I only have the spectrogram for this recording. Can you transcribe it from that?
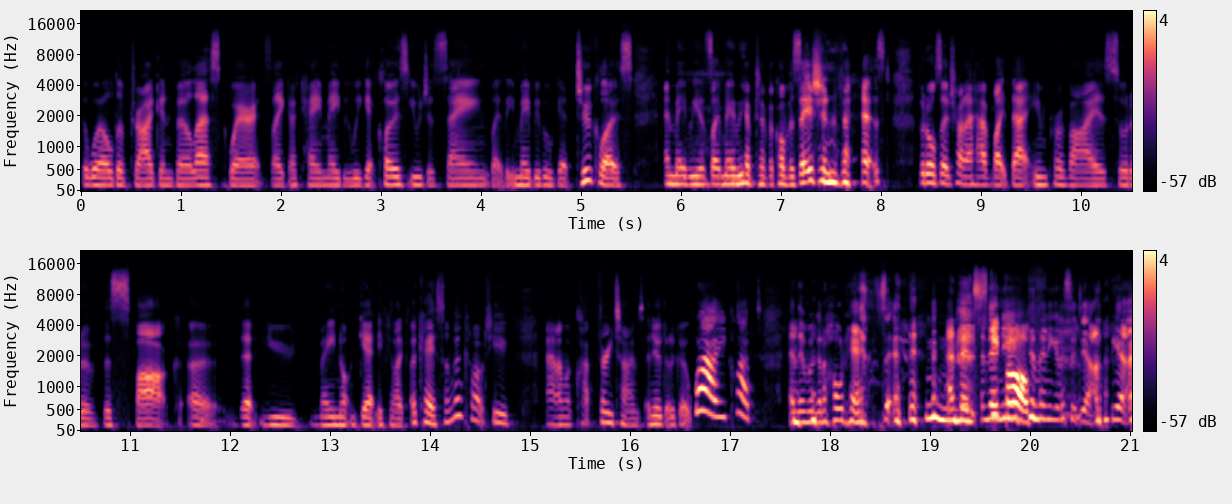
the world of drag and burlesque, where it's like, okay, maybe we get close. You were just saying like maybe we'll get too close, and maybe it's like maybe we have to have a conversation first, but also trying to have like that improvised sort of the spark uh, that you may not get if you're like, okay, so I'm going to come up to you and I'm going to clap three times, and you're going to go, wow, you clapped, and then we're going to hold hands, and then, And then and then, you, off. and then you're going to sit down. Yeah,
